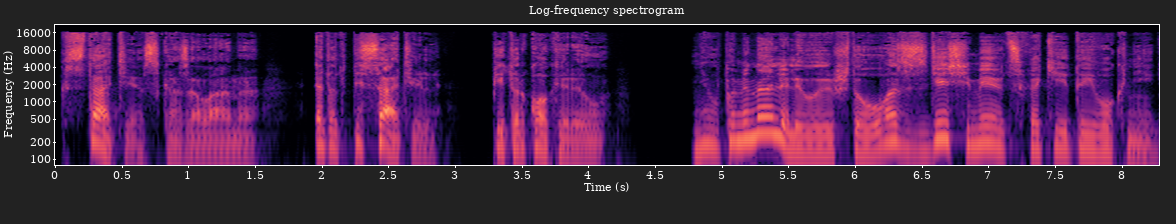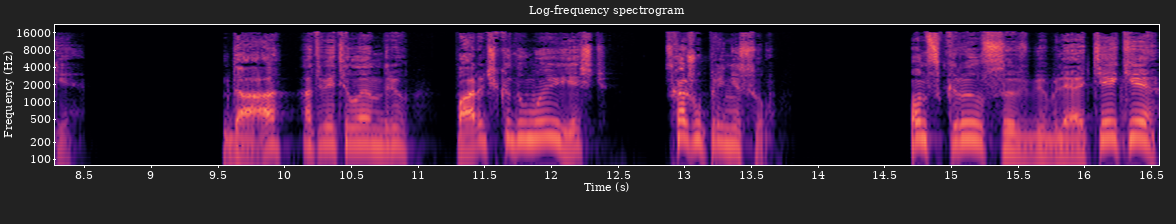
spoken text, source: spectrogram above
«Кстати», — сказала она, — «этот писатель, Питер Кокерилл, не упоминали ли вы, что у вас здесь имеются какие-то его книги?» «Да», — ответил Эндрю, — «парочка, думаю, есть. Схожу, принесу». Он скрылся в библиотеке,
